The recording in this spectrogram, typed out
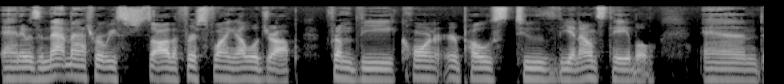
And it was in that match where we saw the first flying elbow drop from the corner post to the announce table. And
